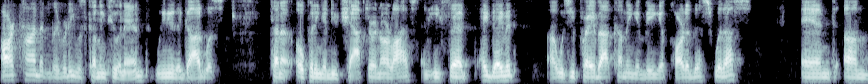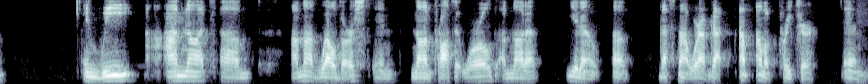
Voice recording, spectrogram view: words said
our time at Liberty was coming to an end. We knew that God was kind of opening a new chapter in our lives, and He said, "Hey, David, uh, would you pray about coming and being a part of this with us?" And um, and we, I'm not, um, I'm not well versed in nonprofit world. I'm not a, you know, uh, that's not where I've got. I'm, I'm, a preacher and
